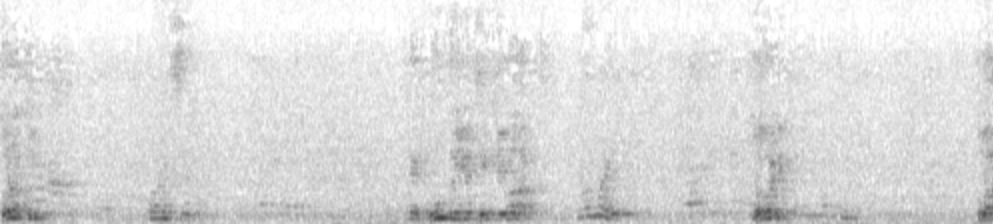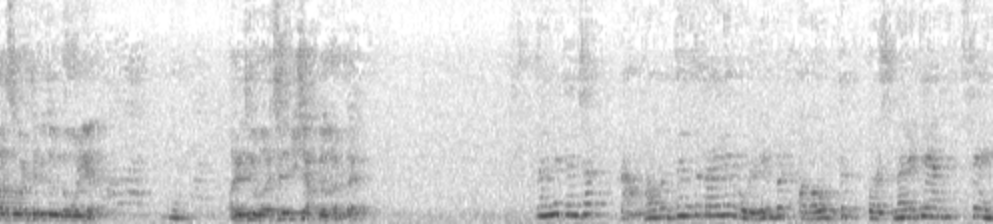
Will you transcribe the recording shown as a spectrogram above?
कोण आहात तुम्ही? कोणीच नाही. Who do you think you are nobody nobody तुम्हाला असं वाटतं की तुम्ही नोबडी आहात? आणि तुम्ही वर्षाची अक्कल करताय तर मी त्यांच्या कामाबद्दलचं काही नाही बोलली but about the personality I am same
